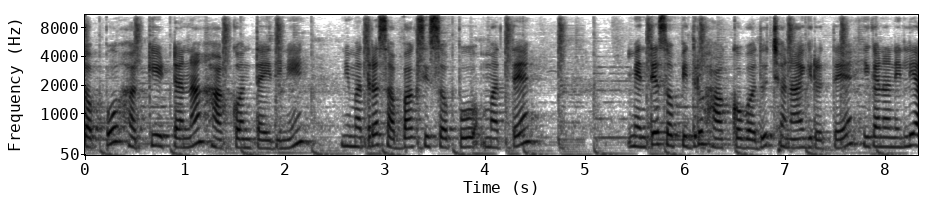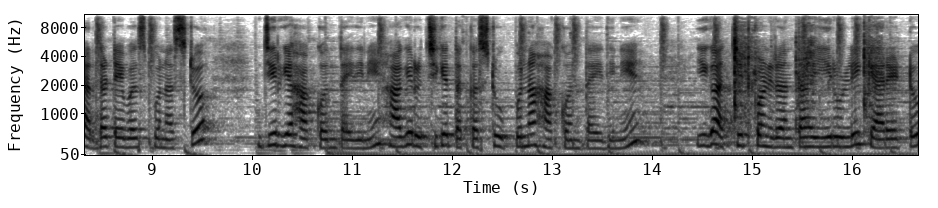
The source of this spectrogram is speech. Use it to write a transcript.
ಕಪ್ಪು ಅಕ್ಕಿ ಹಿಟ್ಟನ್ನು ಹಾಕ್ಕೊತಾ ಇದ್ದೀನಿ. ನಿಮ್ಮ ಹತ್ರ ಸಬ್ಬಾಕ್ಸಿ ಸೊಪ್ಪು ಮತ್ತು ಮೆಂತ್ಯ ಸೊಪ್ಪಿದ್ರೂ ಹಾಕ್ಕೋಬೋದು, ಚೆನ್ನಾಗಿರುತ್ತೆ. ಈಗ ನಾನಿಲ್ಲಿ ಅರ್ಧ ಟೇಬಲ್ ಸ್ಪೂನಷ್ಟು ಜೀರಿಗೆ ಹಾಕ್ಕೊತಾ ಇದ್ದೀನಿ. ಹಾಗೆ ರುಚಿಗೆ ತಕ್ಕಷ್ಟು ಉಪ್ಪನ್ನ ಹಾಕ್ಕೊತಾ ಇದ್ದೀನಿ. ಈಗ ಹಚ್ಚಿಟ್ಕೊಂಡಿರೋಂತಹ ಈರುಳ್ಳಿ, ಕ್ಯಾರೆಟು,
